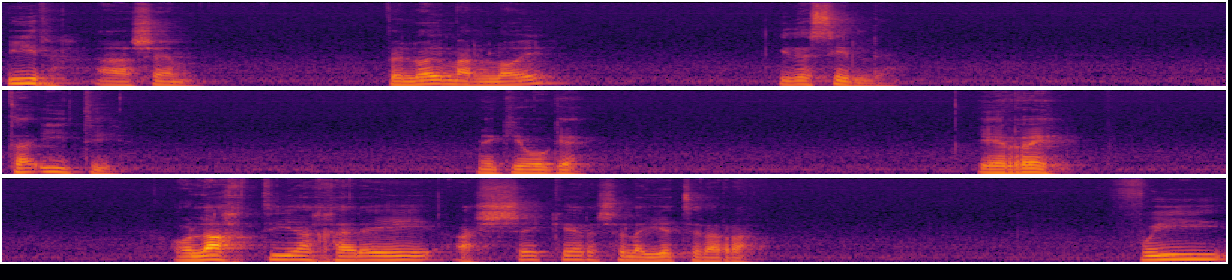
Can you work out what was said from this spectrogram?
ir a Hashem, veloy marloy, y decirle, ta'iti, me equivoqué. Erré. Olahti ajarei asheker shelayetcherarra. Fui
